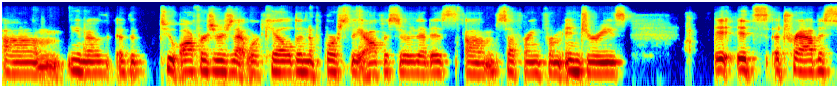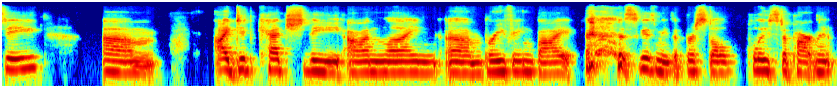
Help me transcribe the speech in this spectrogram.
Um, you know, the two officers that were killed, and of course, the officer that is um, suffering from injuries. It, it's a travesty. Um, I did catch the online um, briefing by, excuse me, the Bristol Police Department.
